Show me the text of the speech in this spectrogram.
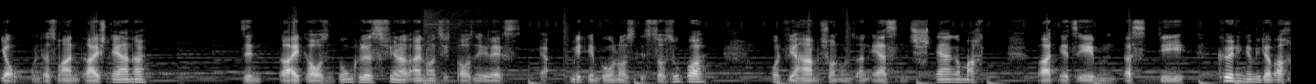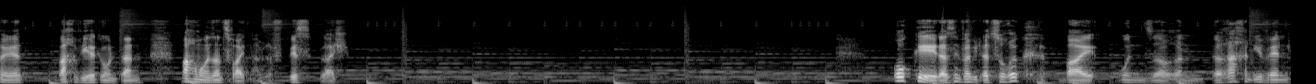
jo, und das waren drei Sterne sind 3000 dunkles, 491.000 Elex. Ja, mit dem Bonus ist doch super. Und wir haben schon unseren ersten Stern gemacht. Warten jetzt eben, dass die Königin wieder wache, wache wird und dann machen wir unseren zweiten Angriff. Bis gleich. Okay, da sind wir wieder zurück bei unserem Drachen-Event.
